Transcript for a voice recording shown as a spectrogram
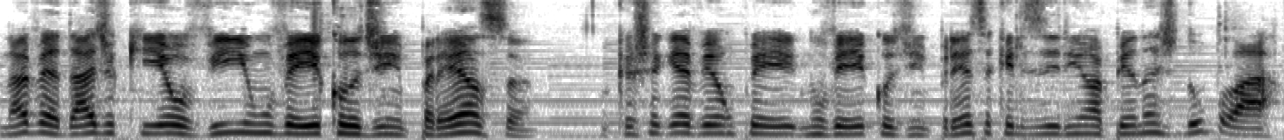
na verdade, o que eu vi em um veículo de imprensa, o que eu cheguei a ver um, no veículo de imprensa é que eles iriam apenas dublar.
